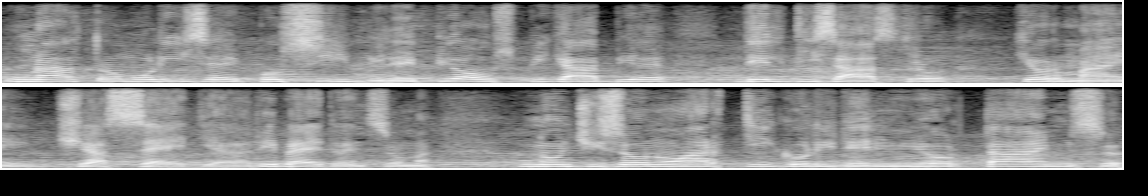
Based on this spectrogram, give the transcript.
un altro Molise possibile e più auspicabile del disastro che ormai ci assedia. Ripeto, insomma, non ci sono articoli del New York Times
